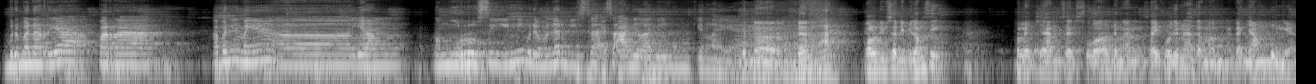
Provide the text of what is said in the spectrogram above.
benar-benar ya para apa ini namanya eh, yang mengurusi ini benar-benar bisa seadil-adil mungkin lah ya Benar. Dan kalau bisa dibilang sih pelecehan seksual dengan Saiful Jamil agak agak nyambung ya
